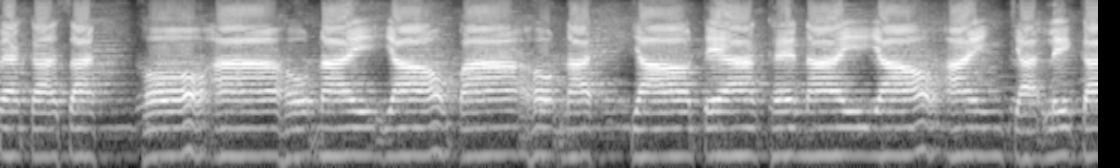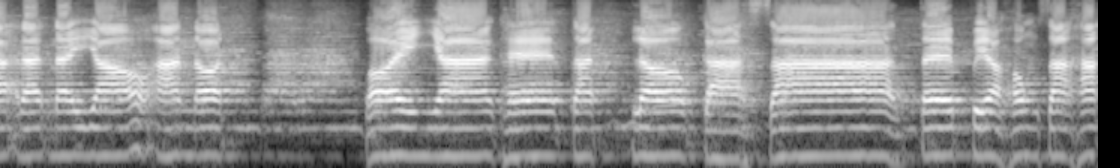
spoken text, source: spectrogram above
វកសង្ឃោ khổ a hô nay, giáo pa hô nay, giáo te khe nay, giáo anh chạy ly ca ra nay, giáo an non bồi nhà khe tại lo ca sa te pia hong sa hạ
